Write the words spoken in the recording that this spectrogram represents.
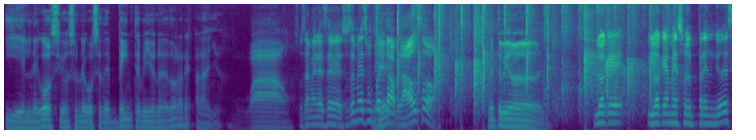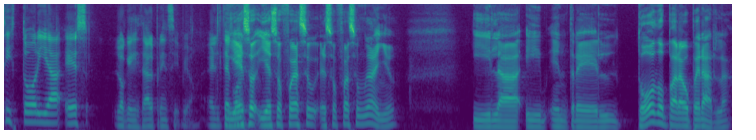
Y el negocio es un negocio de 20 millones de dólares al año. Wow. Eso se merece, eso se merece un fuerte ¿Eh? aplauso. 20 millones al año. Lo que, lo que me sorprendió de esa historia es lo que dijiste al principio. Él te Y con- eso, y eso fue hace, eso fue hace un año. Y la, y entre el- todo para operarla,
